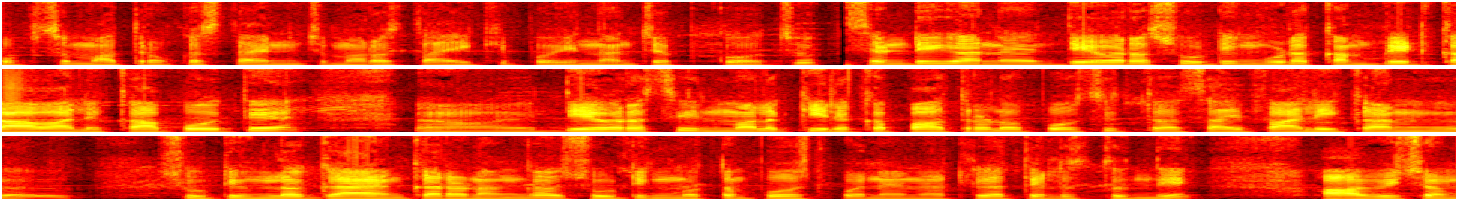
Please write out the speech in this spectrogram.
ఓప్స్ మాత్రం ఒక స్థాయి నుంచి మరో స్థాయికి పోయిందని చెప్పుకోవచ్చు. రీసెంట్గానే దేవర షూటింగ్ కూడా కంప్లీట్ కావాలి. కాకపోతే దేవర సినిమాలో కీలక పాత్రలో పోషిత సైఫ్ అలీ ఖాన్ షూటింగ్లో గాయం కారణంగా షూటింగ్ మొత్తం పోస్ట్ పోన్ అయినట్లుగా తెలుస్తుంది. ఆ విషయం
